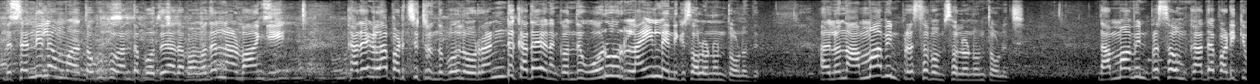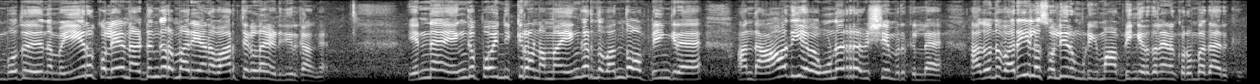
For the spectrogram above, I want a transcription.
இந்த சென்னிலம் தொகுப்பு வந்தபோது அதை முதல் நாள் வாங்கி கதைகளாக படிச்சுட்டு இருந்தபோது ஒரு ரெண்டு கதை எனக்கு வந்து ஒரு ஒரு லைனில் இன்றைக்கி சொல்லணும்னு தோணுது. அதில் வந்து அம்மாவின் பிரசவம் சொல்லணும்னு தோணுச்சு. இந்த அம்மாவின் பிரசவம் கதை படிக்கும்போது நம்ம ஈரக்குலையே நடுங்கிற மாதிரியான வார்த்தைகள்லாம் எழுதியிருக்காங்க. என்ன எங்கே போய் நிற்கிறோம் நம்ம எங்கேருந்து வந்தோம் அப்படிங்கிற அந்த ஆதியை உணர்கிற விஷயம் இருக்குல்ல அது வந்து வரியில் சொல்லிட முடியுமா அப்படிங்கிறதுலாம் எனக்கு ரொம்ப தான் இருக்குது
